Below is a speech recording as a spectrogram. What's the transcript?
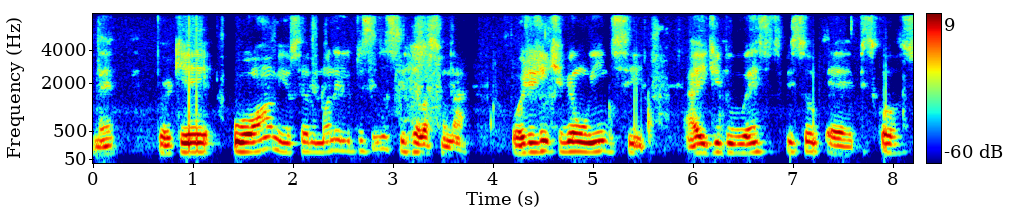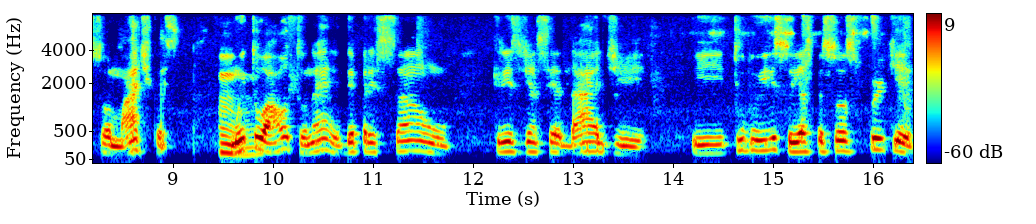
né? Porque o homem, o ser humano, ele precisa se relacionar. Hoje a gente vê um índice aí de doenças é, psicossomáticas uhum. muito alto, né? Depressão, crise de ansiedade e tudo isso. E as pessoas, por quê?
